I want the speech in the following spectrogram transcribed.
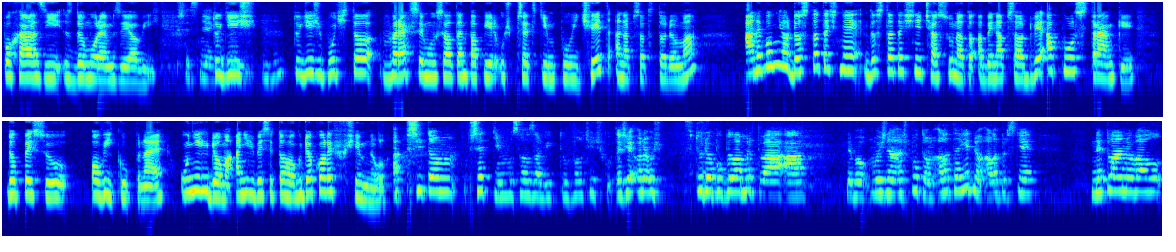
pochází z domu Remziových. Přesně. Jako tudíž, ten... Mhm. tudíž buď to vrah si musel ten papír už předtím půjčit a napsat to doma, a nebo měl dostatečně, dostatečně času na to, aby napsal dvě a půl stránky dopisu o výkupné u nich doma, aniž by si toho kdokoliv všimnul. A přitom předtím musel zabít tu holčičku. Takže ona už v tu dobu byla mrtvá a nebo možná až potom, ale to je jedno, ale prostě neplánoval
